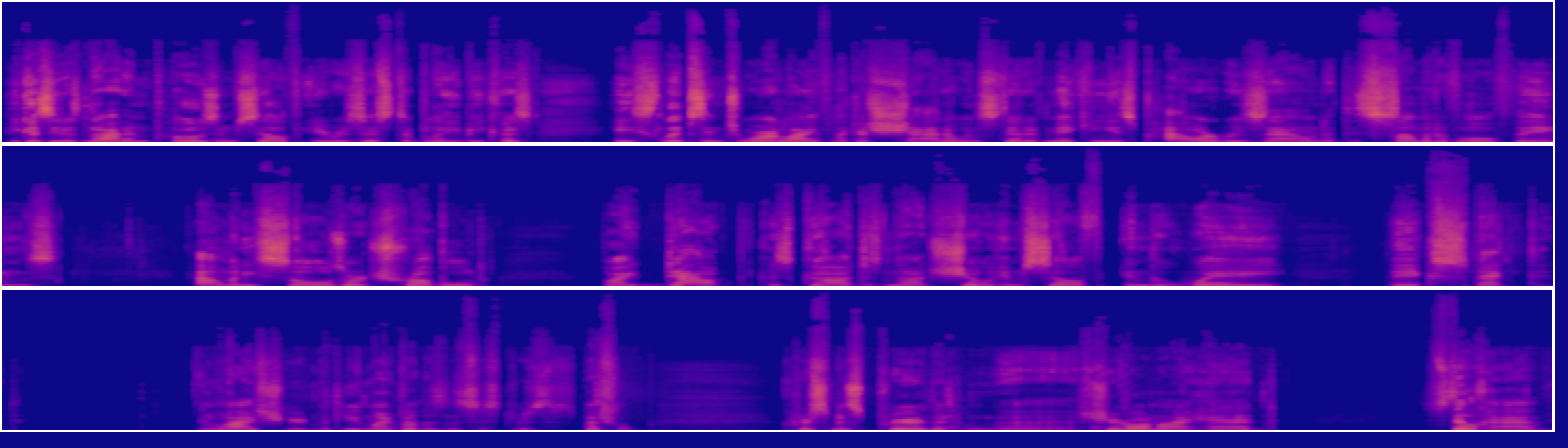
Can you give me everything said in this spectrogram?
because he does not impose himself irresistibly, because he slips into our life like a shadow instead of making his power resound at the summit of all things. How many souls are troubled by doubt because God does not show himself in the way they expected? Well, I shared with you, my brothers and sisters, a special Christmas prayer that uh, Cheryl and I had, still have.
